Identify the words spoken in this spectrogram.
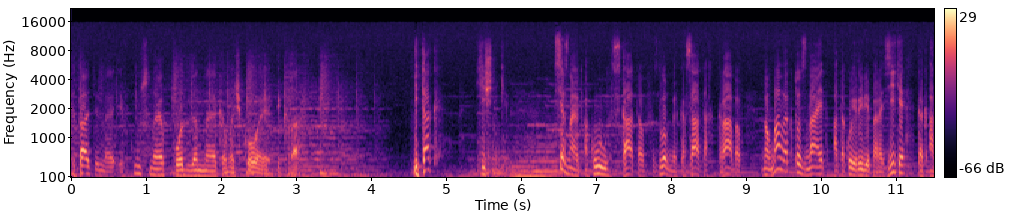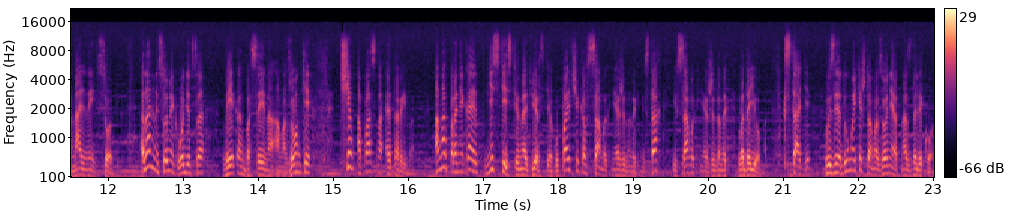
Питательная и вкусная подлинная кабачковая икра. Итак, хищники. Все знают акул, скатов, злобных косатых, крабов, но мало кто знает о такой рыбе-паразите, как анальный сомик. Анальный сомик водится в реках бассейна Амазонки. Чем опасна эта рыба? Она проникает в естественное отверстие купальщиков в самых неожиданных местах и в самых неожиданных водоемах. Кстати, вы зря думаете, что Амазония от нас далеко.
